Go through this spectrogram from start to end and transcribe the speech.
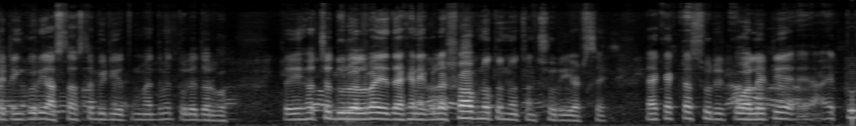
সেটিং করি, আস্তে আস্তে ভিডিওর মাধ্যমে তুলে ধরবো। তো এই হচ্ছে দুলাল ভাই দেখেন এগুলো সব নতুন নতুন ছুরি আসছে। এক একটা ছুরির কোয়ালিটি একটু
